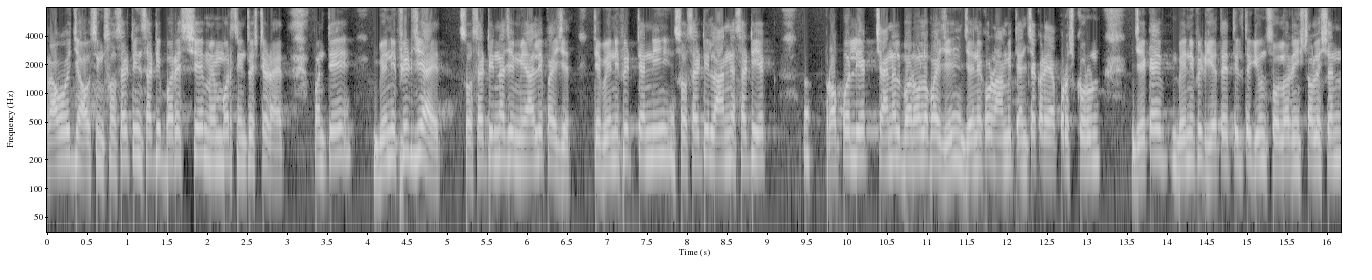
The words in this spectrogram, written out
राबवावी जी हाऊसिंग सोसायटींसाठी बरेचसे मेंबर्स इंटरेस्टेड आहेत. पण ते बेनिफिट जे आहेत सोसायटींना जे मिळाले पाहिजेत ते बेनिफिट त्यांनी सोसायटीला आणण्यासाठी एक प्रॉपरली एक चॅनल बनवलं पाहिजे. जेणेकरून आम्ही त्यांच्याकडे अप्रोच करून जे काही बेनिफिट घेता येतील ते घेऊन सोलर इन्स्टॉलेशन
